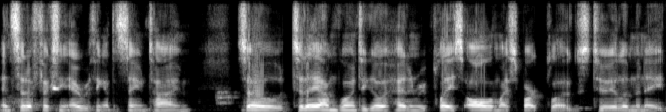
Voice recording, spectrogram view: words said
instead of fixing everything at the same time. So today I'm going to go ahead and replace all of my spark plugs to eliminate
